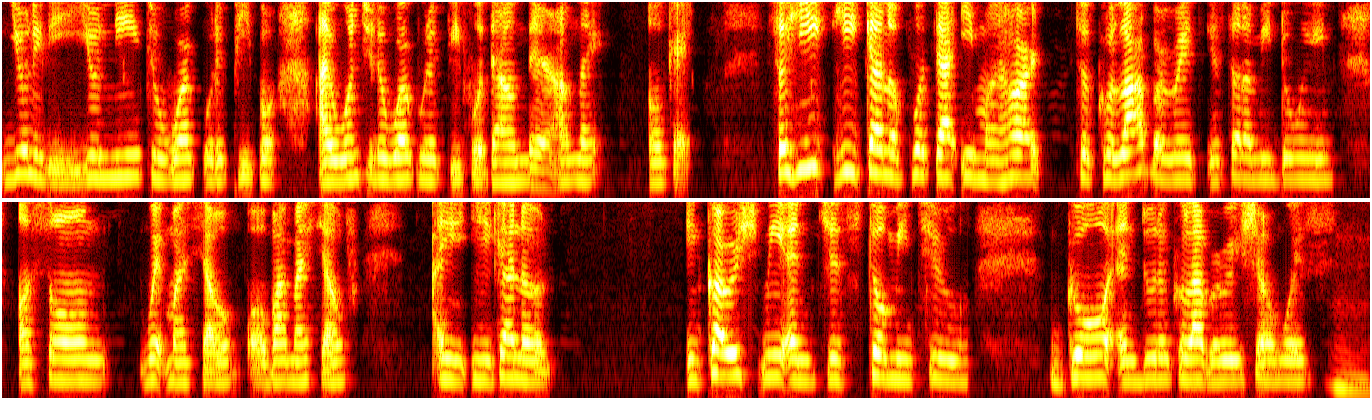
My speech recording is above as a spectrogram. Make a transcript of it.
unity. You need to work with the people. I want you to work with the people down there. I'm like, okay. So he he kind of put that in my heart to collaborate instead of me doing a song with myself or by myself. I, he kind of encouraged me and just told me to go and do the collaboration with Mm.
